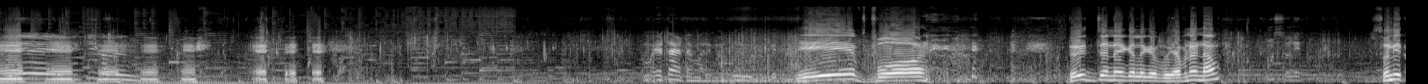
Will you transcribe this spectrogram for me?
ন? ৰাফটিং শিকি আছে গুঞ্জনে কি কৰিম? এটা এটা মাৰিম আপুনি উঠি দিয়ক। এ বৰ ধৈৰ্য নাই একেলগে বহি আপোনাৰ নাম সুনীত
